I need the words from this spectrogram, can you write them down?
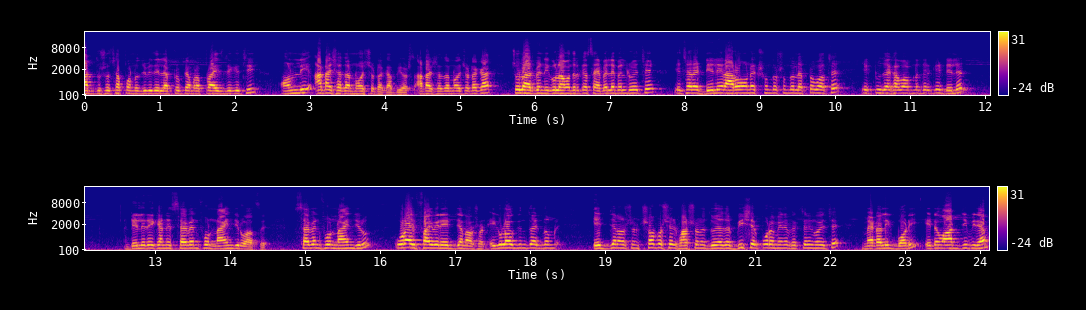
আট দুশো ছাপ্পান্ন জিবিতে ল্যাপটপটি আমরা প্রাইস রেখেছি। অনলি আঠাশ হাজার নয়শো টাকা বিয়ার্স আঠাশ হাজার নয়শো টাকা। চলে আসবেন, এগুলো আমাদের কাছে অ্যাভেলেবেল রয়েছে। এছাড়া ডেলের আরও অনেক সুন্দর সুন্দর ল্যাপটপ আছে। একটু দেখাবো আপনাদেরকে ডেলের ডেলের এখানে সেভেন ফোর নাইন জিরো আছে। Seven four nine zero core i ফাইভের এইট জেনারেশন এগুলোও কিন্তু একদম এইট জেনারেশন সর্বশেষ ভার্সনে দুই হাজার বিশের পরে ম্যানুফ্যাকচারিং হয়েছে। মেটালিক বডি এটাও আট জিবি র্যাম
